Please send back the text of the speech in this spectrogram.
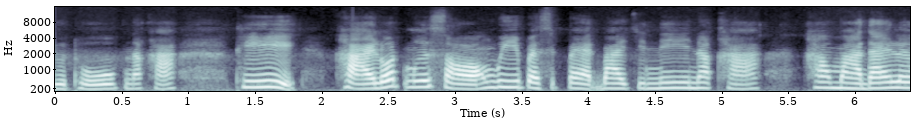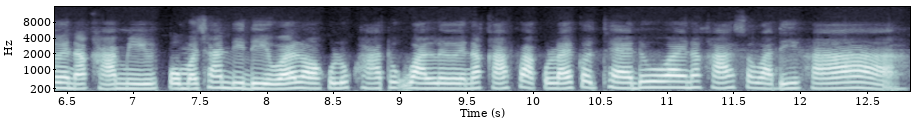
YouTube นะคะ ที่ ขายรถมือ2 V88 บายจินนี่นะคะ เข้ามาได้เลยนะคะ มีโปรโมชั่นดีๆ ไว้รอคุณลูกค้าทุกวันเลยนะคะ ฝากกดไลค์กดแชร์ด้วยนะคะ สวัสดีค่ะ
